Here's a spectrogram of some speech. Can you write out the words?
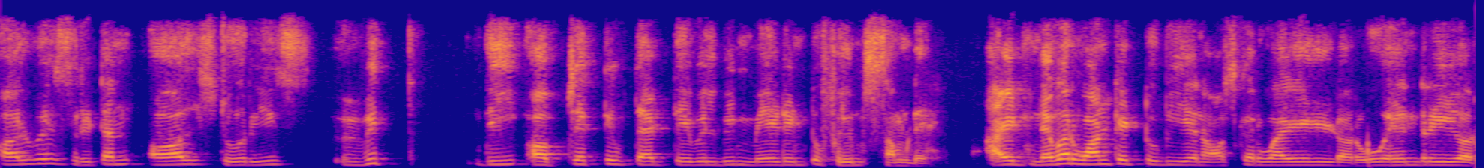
always written all stories with the objective that they will be made into films someday. I never wanted to be an Oscar Wilde or O. Henry or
